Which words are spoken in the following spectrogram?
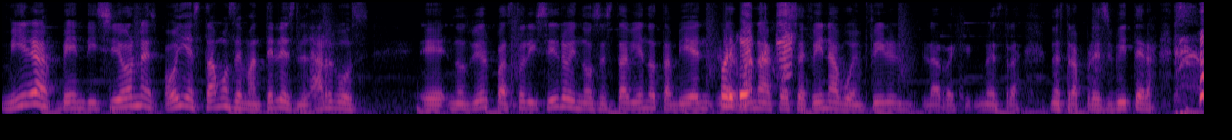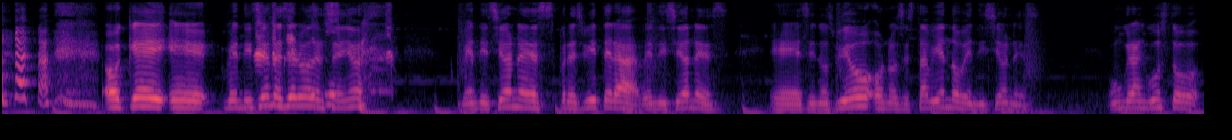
Mira, bendiciones. Hoy estamos de manteles largos. Eh, nos vio el pastor Isidro y nos está viendo también la hermana Josefina Buenfil, la nuestra, nuestra presbítera. ok, eh, bendiciones, siervo del Señor. bendiciones, presbítera, bendiciones. Eh, si nos vio o nos está viendo, bendiciones. Un gran gusto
